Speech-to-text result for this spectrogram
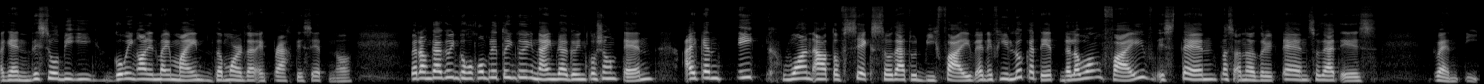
again, this will be going on in my mind the more that I practice it, no? Pero ang gagawin ko, kukumpletuhin ko yung 9, gagawin ko siyang 10. I can take 1 out of 6, so that would be 5. And if you look at it, dalawang 5 is 10 plus another 10, so that is 20.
